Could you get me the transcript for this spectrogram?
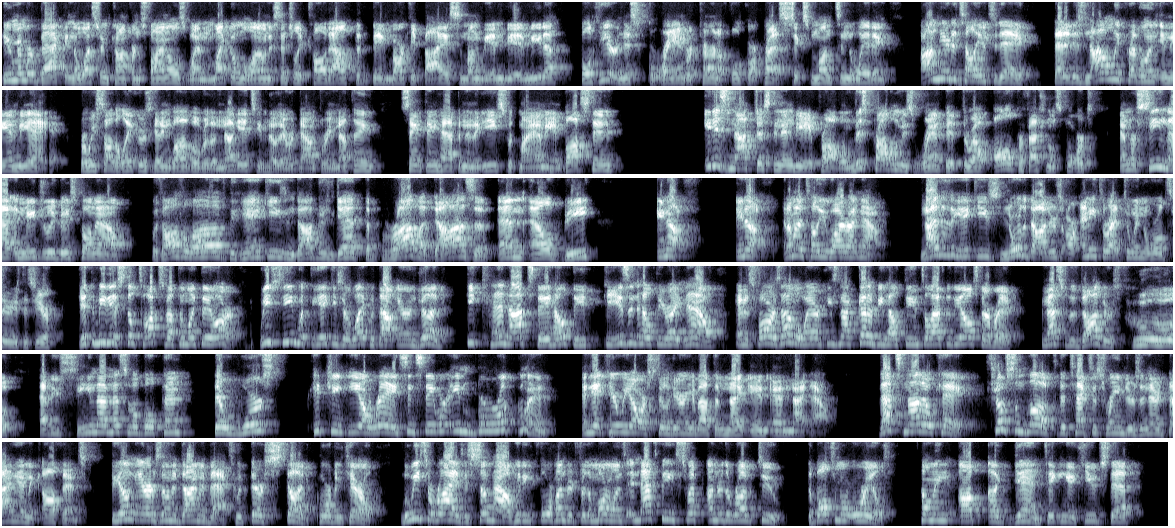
Do you remember back in the Western Conference Finals when Michael Malone essentially called out the big market bias among the NBA media? Well, here in this grand return of full court press, six months in the waiting, I'm here to tell you today that it is not only prevalent in the NBA, where we saw the Lakers getting love over the Nuggets, even though they were down 3 nothing. Same thing happened in the East with Miami and Boston. It is not just an NBA problem. This problem is rampant throughout all professional sports and we're seeing that in Major League Baseball now with all the love the Yankees and Dodgers get, the bravadas of MLB. Enough. Enough. And I'm going to tell you why right now. Neither the Yankees nor the Dodgers are any threat to win the World Series this year, yet the media still talks about them like they are. We've seen what the Yankees are like without Aaron Judge. He cannot stay healthy. He isn't healthy right now. And as far as I'm aware, he's not going to be healthy until after the All Star break. And that's for the Dodgers. Ooh, have you seen that mess of a bullpen? Their worst pitching ERA since they were in Brooklyn. And yet here we are still hearing about them night in and night out. That's not okay. Show some love to the Texas Rangers and their dynamic offense. The young Arizona Diamondbacks with their stud, Corbin Carroll. Luis Arraez is somehow hitting 400 for the Marlins, and that's being swept under the rug, too. The Baltimore Orioles, coming up again, taking a huge step.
